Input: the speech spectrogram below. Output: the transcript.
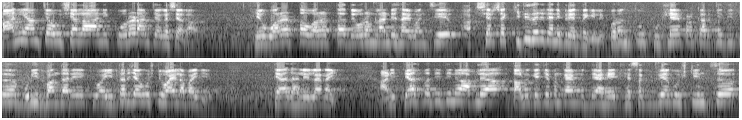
पाणी आमच्या उशाला आणि कोरड आमच्या घशाला हे वरडता वरडता देवराम लांडे साहेबांचे अक्षरशः कितीतरी त्यांनी प्रयत्न केले परंतु कुठल्याही प्रकारचे तिथं बुडीत बांधारे किंवा इतर ज्या गोष्टी व्हायला पाहिजे त्या झालेल्या नाही. आणि त्याच पद्धतीनं आपल्या तालुक्याचे पण काय मुद्दे आहेत ह्या सगळ्या गोष्टींचं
